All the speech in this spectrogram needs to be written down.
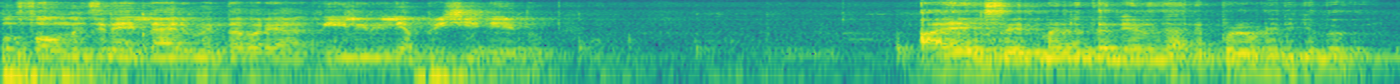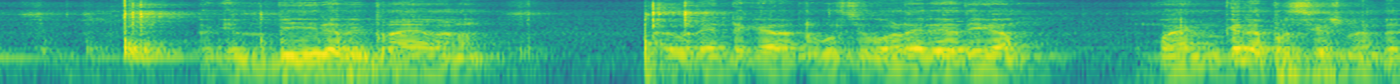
പെർഫോമൻസിനെ എല്ലാവരും എന്താ പറയുക റിയലി റിയലി അപ്രീഷിയേറ്റ് ചെയ്യുന്നു? ആ എക്സൈറ്റ്മെന്റിൽ തന്നെയാണ് ഞാനിപ്പോഴും ഇവിടെ ഇരിക്കുന്നത്. ഗംഭീര അഭിപ്രായമാണ്. അതുപോലെ എന്റെ ക്യാരക്ടറിനെ കുറിച്ച് വളരെയധികം ഭയങ്കര അപ്രിസിയേഷൻ ഉണ്ട്.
